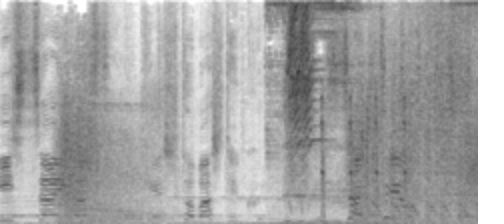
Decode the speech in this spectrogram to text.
一切ガスを消し飛ばしてくる。作戦を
